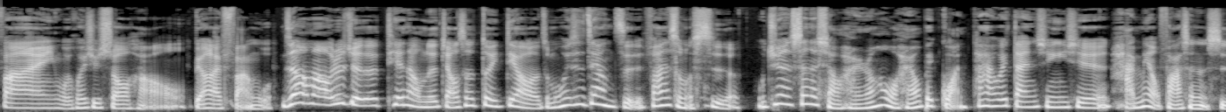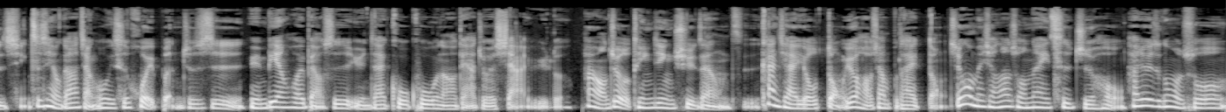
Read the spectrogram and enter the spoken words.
Fine，我会去收好，不要来烦我，你知道吗？”我就觉得天哪，我们的角色对调了，怎么会是这样子？发生什么事了？我居然生了小孩，然后我还要被管，他还会担心一些还没有发生的事情。之前有跟他讲过一次绘本，就是云变灰表示云在哭哭，然后等下就会下雨了。他好像就有听进去这样子，看起来有懂，又好像不太懂。结果没想到从那一次之后，他就一直跟我说：“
